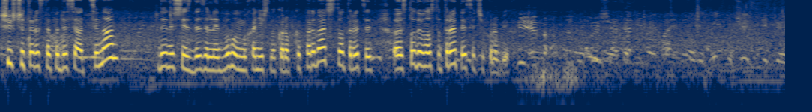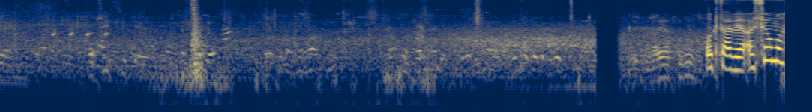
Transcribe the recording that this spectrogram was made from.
6450 ціна, 1,6 дизельний двигун, механічна коробка передач, 130, е, 193 тисячі пробіг. Октавія А7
